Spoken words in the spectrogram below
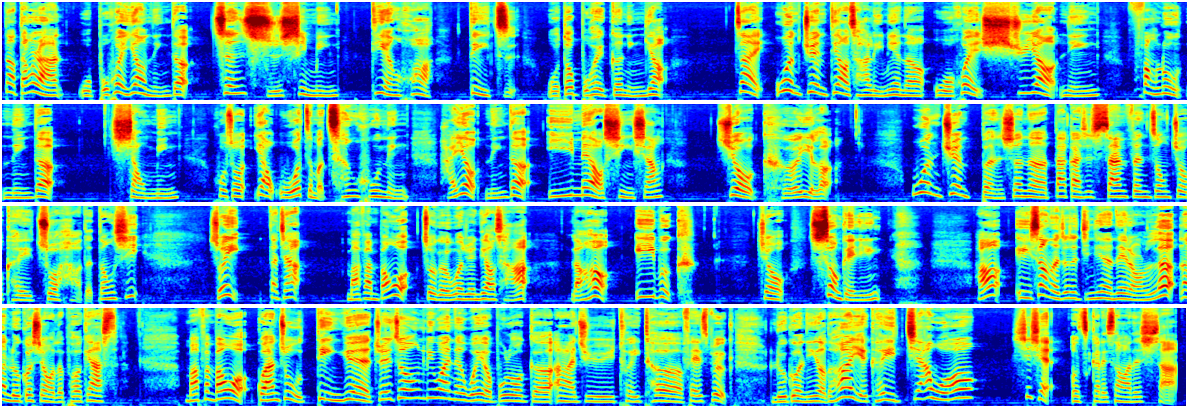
那当然，我不会要您的真实姓名、电话、地址，我都不会跟您要。在问卷调查里面呢，我会需要您放入您的小名，或者说要我怎么称呼您，还有您的 email 信箱就可以了。问卷本身呢，大概是三分钟就可以做好的东西，所以大家麻烦帮我做个问卷调查，然后。eBook 就送给您。好，以上呢就是今天的内容了。那如果喜欢我的 Podcast，麻烦帮我关注、订阅、追踪。另外呢，我也有部落格、IG、推特、Facebook，如果你有的话，也可以加我哦。谢谢，我是卡れ様で的莎。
